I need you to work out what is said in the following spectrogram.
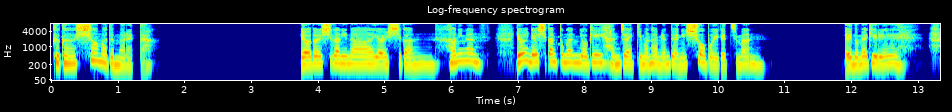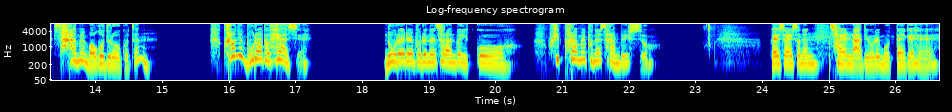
그가 시험하듯 말했다. 8시간이나 10시간, 아니면 14시간 동안 여기 앉아있기만 하면 되니 쉬워 보이겠지만, 이놈의 길이 사람을 먹어 들어오거든. 그러니 뭐라도 해야지. 노래를 부르는 사람도 있고, 휘파람을 부는 사람도 있어. 회사에서는 차에 라디오를 못 달게 해.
